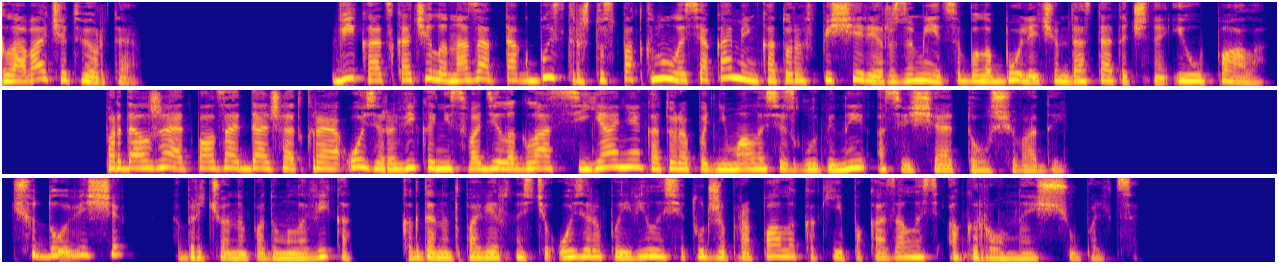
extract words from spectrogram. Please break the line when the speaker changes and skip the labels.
Глава четвертая. Вика отскочила назад так быстро, что споткнулась о камень, который в пещере, разумеется, было более чем достаточно, и упала. Продолжая отползать дальше от края озера, Вика не сводила глаз сияния, которое поднималось из глубины, освещая толщу воды. «Чудовище!» — обреченно подумала Вика, когда над поверхностью озера появилась и тут же пропала, как ей показалось, огромное щупальце.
